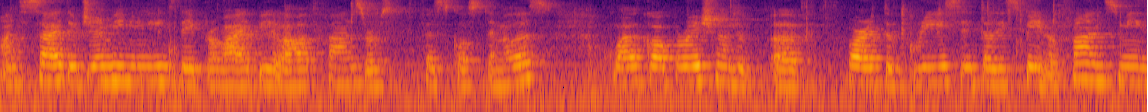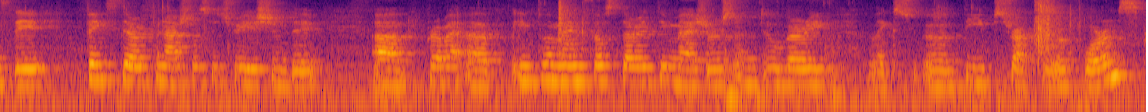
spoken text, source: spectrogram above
on the side of Germany means they provide bailout funds or fiscal stimulus, while cooperation on the uh, part of Greece, Italy, Spain, or France means they fix their financial situation, they uh, uh, implement austerity measures and do very like uh, deep structural reforms.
